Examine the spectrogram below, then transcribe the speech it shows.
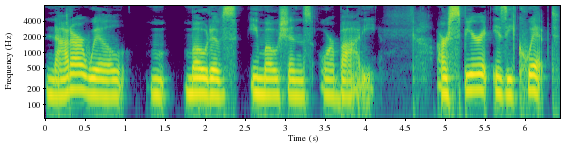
not our will, motives, emotions, or body. Our spirit is equipped.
